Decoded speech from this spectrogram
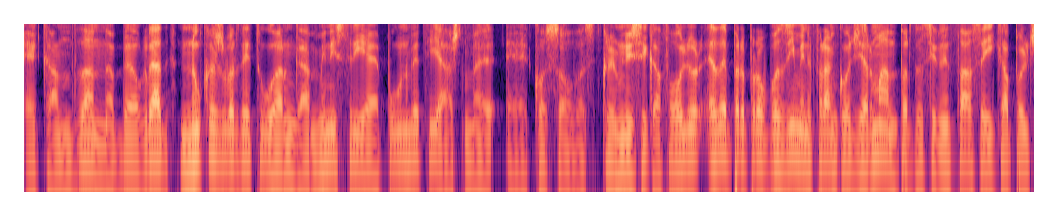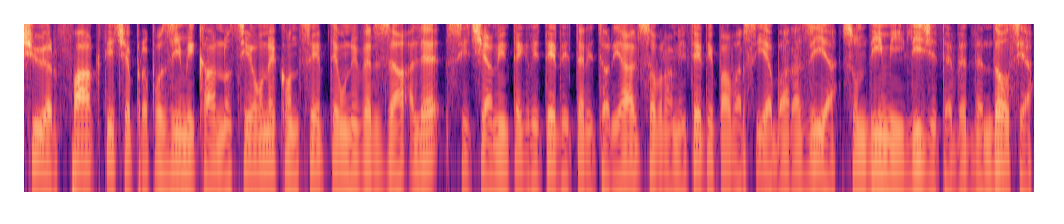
e kanë dhënë në Beograd, nuk është vërtetuar nga Ministria e Punëve të Jashtme e Kosovës. Kryeministri ka folur edhe për propozimin franko-gjerman, për të cilin tha se i ka pëlqyer fakti që propozimi ka nocione, koncepte universale, siç janë integriteti territorial, sovraniteti, pavarësia, barazia, sundimi i ligjit e vetëvendosja.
